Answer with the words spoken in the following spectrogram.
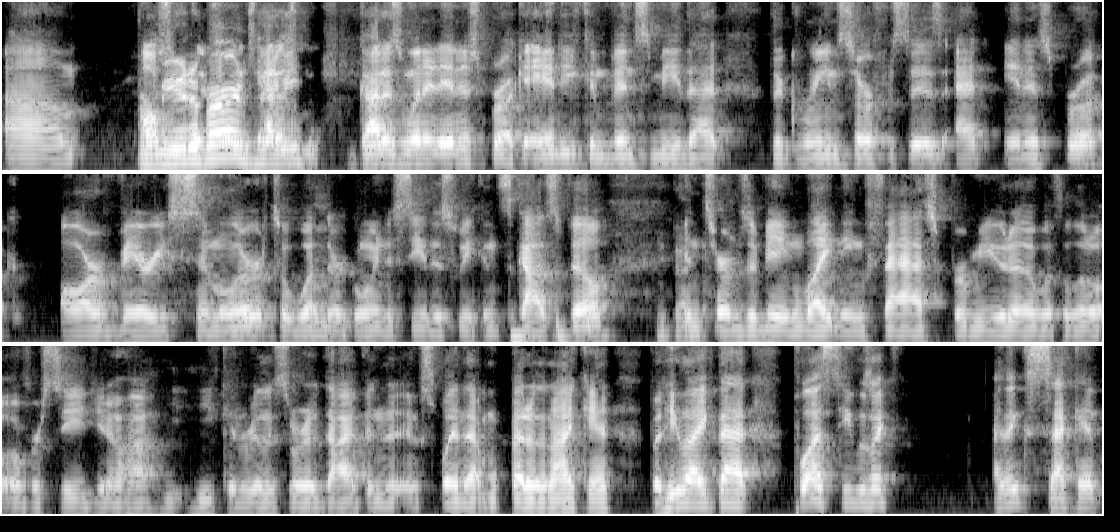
Um, Bermuda Burns, got baby. His, got his win at Innisbrook. Andy convinced me that the green surfaces at Innisbrook are very similar to what hmm. they're going to see this week in Scottsville okay. in terms of being lightning fast, Bermuda with a little overseed. You know how he, he can really sort of dive in and explain that better than I can. But he liked that. Plus, he was like, I think second.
